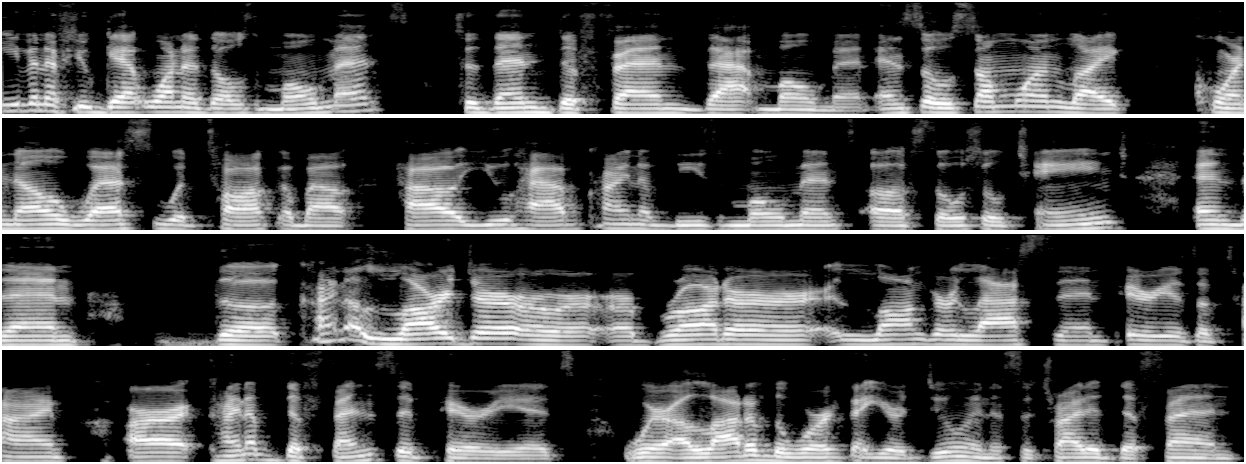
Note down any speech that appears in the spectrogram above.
even if you get one of those moments to then defend that moment. And so someone like Cornel West would talk about how you have kind of these moments of social change and then the kind of larger or, or, broader, longer lasting periods of time are kind of defensive periods where a lot of the work that you're doing is to try to defend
